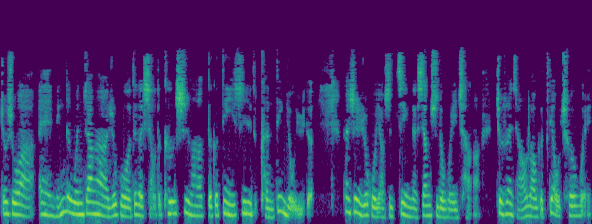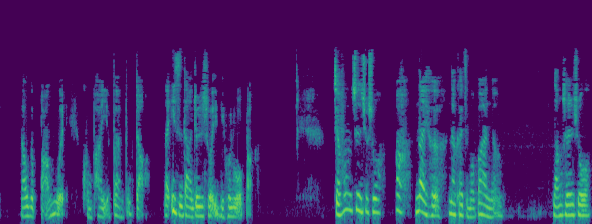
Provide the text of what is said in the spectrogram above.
就说啊，哎，您的文章啊，如果这个小的科室啊，得个第一是肯定有余的，但是如果要是进了乡试的围场啊，就算想要捞个吊车尾，捞个榜尾，恐怕也办不到。那意思当然就是说一定会落榜。贾凤志就说：“啊，奈何？那该怎么办呢？”郎神说：“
